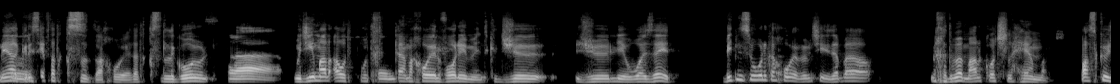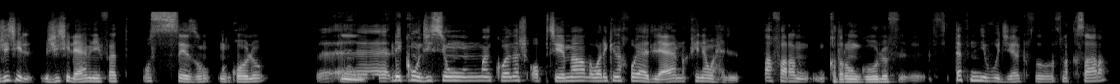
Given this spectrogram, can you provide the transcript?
mais. agressif تتقصد أخويا تتقصد الجول. وديما ال output. خدام أخويا ال volume عندك jeu jeu اللي هو زايد. بغيت نسولك أخويا فهمتي؟ دابا الخدمه مع ال coach الحمر. parce que جيتي جيتي العام اللي فات وسط ال saison نقولوا آه، les conditions ما كوناش optimales ولكن أخويا هذا العام لقينا واحد الطفرة نقدروا نقولوا حتى في ال niveau ديالك في القصاره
